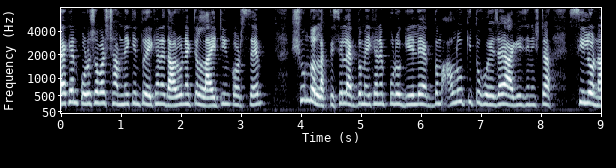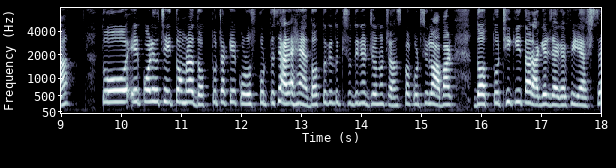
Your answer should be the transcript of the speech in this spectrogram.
দেখেন, পৌরসভার সামনে কিন্তু এখানে দারুণ একটা লাইটিং করছে। সুন্দর লাগতেছিল। একদম এখানে পুরো গেলে একদম আলোকিত হয়ে যায়, আগে জিনিসটা ছিল না। তো এরপরে হচ্ছে এই তো আমরা দত্তটাকে ক্রস করতেছি। আর হ্যাঁ দত্ত কিন্তু কিছুদিনের জন্য ট্রান্সফার করছিল, আবার দত্ত ঠিকই তার আগের জায়গায় ফিরে আসছে।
